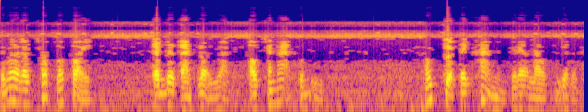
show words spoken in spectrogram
แต่เมื่อเราชกเราต่อยกันด้วยการทะเลาะวิวาทเอาชนะคนอื่นเขาเจ็บไปข้างหนึ่งจะแล้วเราเรียกว่าช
